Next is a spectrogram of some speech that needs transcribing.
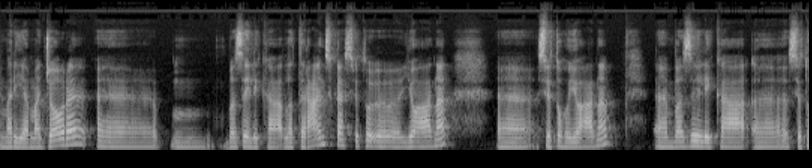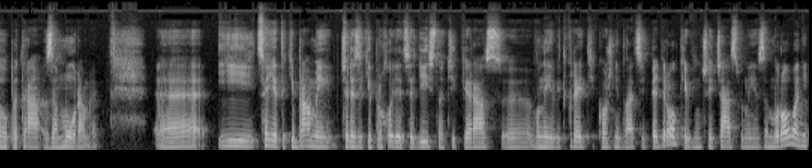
Марія Маджоре, Базиліка Латеранська Йоанна, святого Йоанна, Базиліка святого Петра за мурами. Е, і це є такі брами, через які проходяться дійсно тільки раз. е, Вони є відкриті кожні 25 років, в інший час вони є замуровані.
